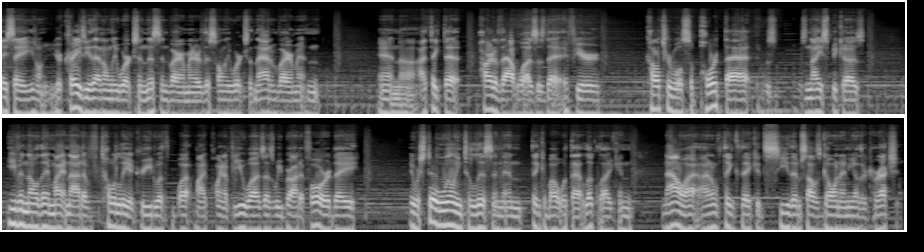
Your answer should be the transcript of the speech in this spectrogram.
they say you know you're crazy. That only works in this environment, or this only works in that environment, and and uh, I think that part of that was is that if your culture will support that, it was was nice because even though they might not have totally agreed with what my point of view was as we brought it forward, they they were still willing to listen and think about what that looked like. And now I, I don't think they could see themselves going any other direction.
